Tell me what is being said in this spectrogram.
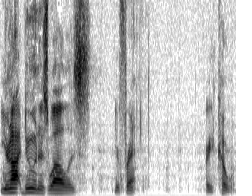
you're not doing as well as your friend or your coworker.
